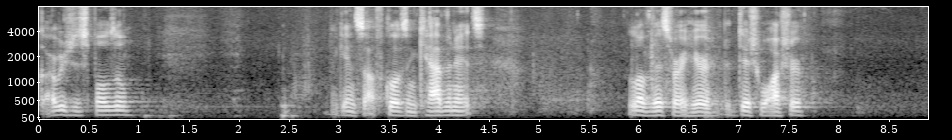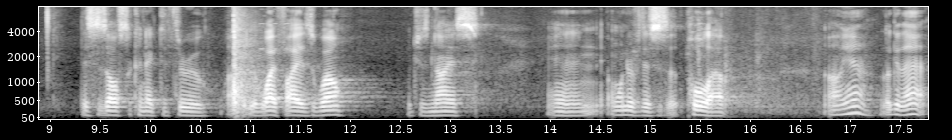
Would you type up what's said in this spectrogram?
garbage disposal. Again, soft closing cabinets. Love this right here, the dishwasher. This is also connected through uh, your Wi-Fi as well, which is nice. And I wonder if this is a pull-out. Oh yeah, look at that.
